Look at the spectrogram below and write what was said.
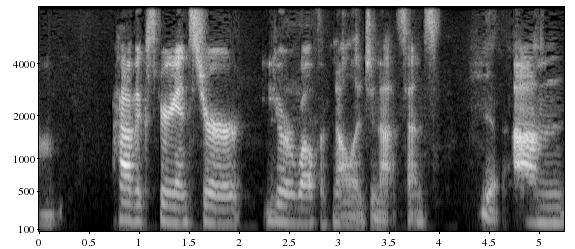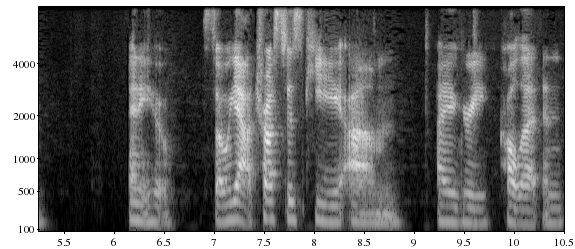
um, have experienced your your wealth of knowledge in that sense. Yeah. Um, anywho, so yeah, trust is key. Um, I agree, Colette, and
